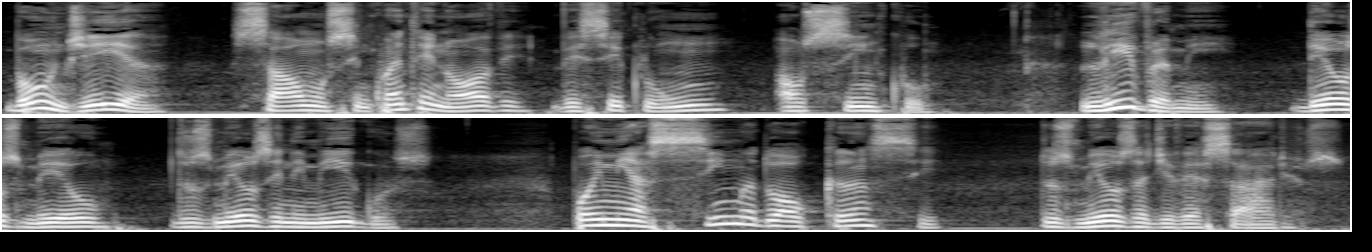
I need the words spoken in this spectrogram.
Bom dia, Salmo 59, versículo 1 ao 5. Livra-me, Deus meu, dos meus inimigos, põe-me acima do alcance dos meus adversários.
